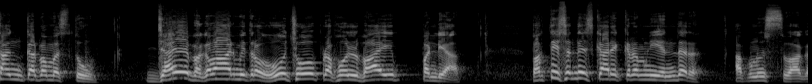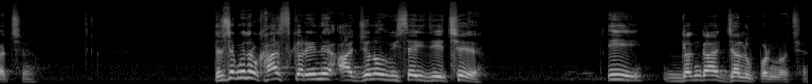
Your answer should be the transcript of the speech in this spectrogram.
સંકલ્પમસ્તુ. જય ભગવાન મિત્રો, હું છું પ્રફુલભાઈ પંડ્યા. ભક્તિ સંદેશ કાર્યક્રમની અંદર આપનું સ્વાગત છે. દર્શક મિત્રો, ખાસ કરીને આજનો વિષય જે છે, એ ગંગા જલ ઉપરનો છે.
